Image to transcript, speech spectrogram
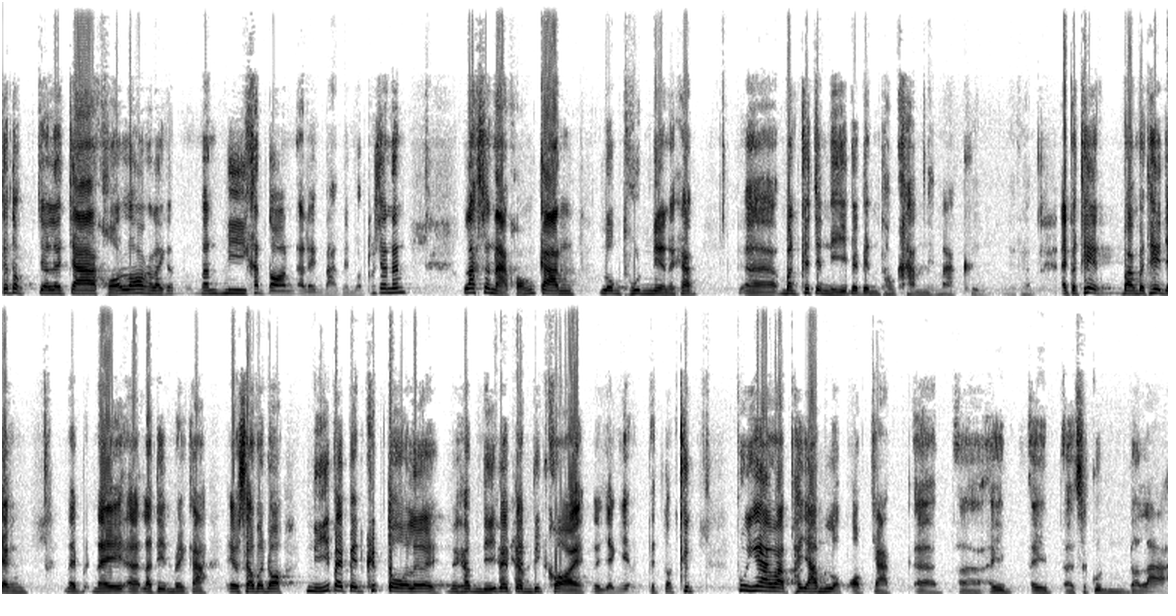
ก็ต้องเจรจาขอร้องอะไรก็มันมีขั้นตอนอะไรต่างๆไปหมด เพราะฉะนั้นลักษณะของการลงทุนเนี่ยนะครับ มันก็จะหนีไปเป็นทองคำเนี่ยมากขึ้นนะครับไอ้ประเทศบางประเทศอย่างในในลาตินอเมริกาเอลซัลวาดอร์หนีไปเป็นคริปโตเลยนะครับหนีไปเป็นบิตคอยน์อย่างเงี้ยเป็นต้นคือพูดง่ายว่าพยายามหลบออกจากไอ้ไอ้สกุลดอลลาร์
